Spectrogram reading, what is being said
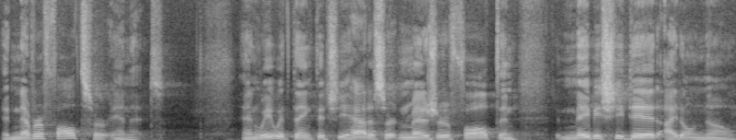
It never faults her in it. And we would think that she had a certain measure of fault, and maybe she did, I don't know.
